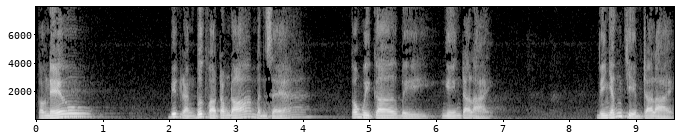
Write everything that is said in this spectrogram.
còn nếu biết rằng bước vào trong đó, mình sẽ có nguy cơ bị nghiện trở lại, bị nhấn chìm trở lại,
